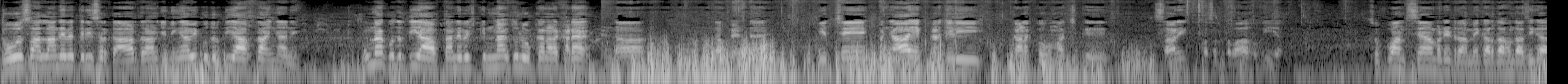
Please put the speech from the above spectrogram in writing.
2 ਸਾਲਾਂ ਦੇ ਵਿੱਚ ਤੇਰੀ ਸਰਕਾਰ ਦੌਰਾਨ ਜਿੰਨੀਆਂ ਵੀ ਕੁਦਰਤੀ ਆਫਤਾਂ ਆਈਆਂ ਨੇ ਉਹਨਾਂ ਕੁਦਰਤੀ ਆਫਤਾਂ ਦੇ ਵਿੱਚ ਕਿੰਨਾ ਕੁ ਤੂੰ ਲੋਕਾਂ ਨਾਲ ਖੜਾ ਹੈ? ਦਾ ਪਿੰਡ ਹੈ। ਇੱਥੇ 50 ਏਕੜ ਜਿਹੜੀ ਕਣਕ ਉਹ ਮੱਚ ਕੇ ਸਾਰੀ ਫਸਲ ਤਬਾਹ ਹੋ ਗਈ ਆ। ਸੋ ਭਗਵੰਤ ਸਿਆਂ ਬੜੇ ਡਰਾਮੇ ਕਰਦਾ ਹੁੰਦਾ ਸੀਗਾ।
